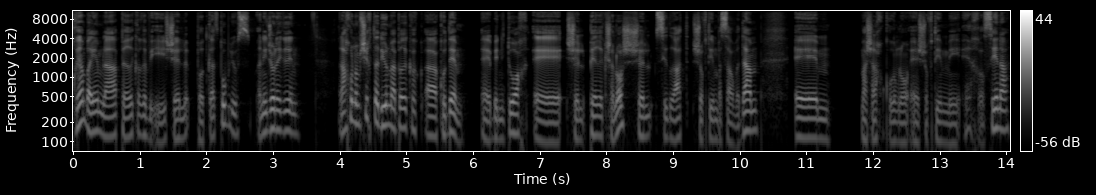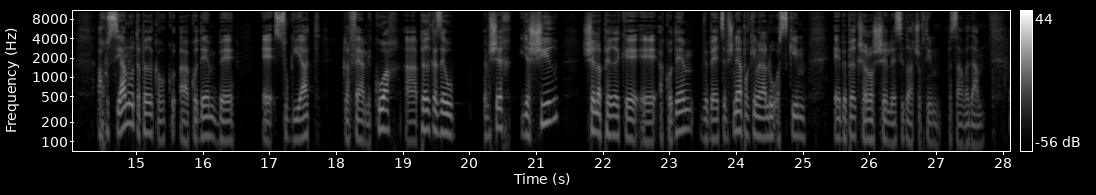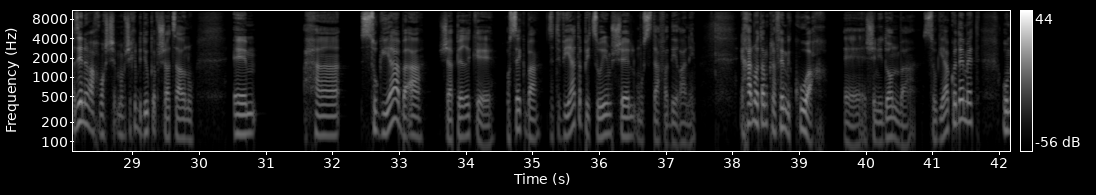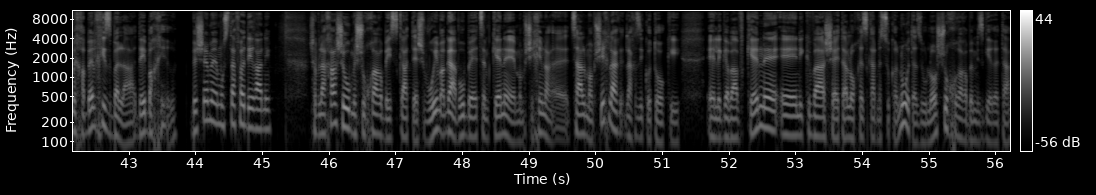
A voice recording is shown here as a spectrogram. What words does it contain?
ברוכים הבאים לפרק הרביעי של פודקאסט פובליוס. אני ג'וני גרין. אנחנו נמשיך את הדיון מהפרק הקודם, אה, בניתוח אה, של פרק 3 של סדרת שופטים בשר ודם, אה, מה שאנחנו קוראים לו שופטים מחרסינה. אנחנו סיימנו את הפרק הקודם בסוגיית קלפי המיקוח. הפרק הזה הוא המשך ישיר של הפרק אה, אה, הקודם, ובעצם שני הפרקים הללו עוסקים אה, בפרק 3 של סדרת שופטים בשר ודם. אז הנה, אנחנו ממשיכים בדיוק איפה שעצרנו. אמ, הסוגיה הבאה שהפרק עוסק בה, זה תביעת הפיצויים של מוסטפא דיראני. אחד מאותם קלפי מיקוח שנידון בסוגיה הקודמת, הוא מחבל חיזבאללה די בכיר בשם מוסטפא דיראני. עכשיו, לאחר שהוא משוחרר בעסקת שבויים, אגב, הוא בעצם כן אה, ממשיכים, צה"ל ממשיך להחזיק אותו, כי אה, לגביו כן אה, נקבע שהייתה לו חזקת מסוכנות, אז הוא לא שוחרר במסגרת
